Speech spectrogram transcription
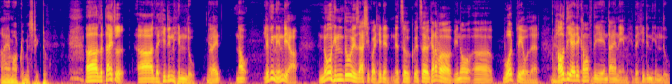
I am optimistic too. Uh, the title, uh, The Hidden Hindu, Yeah. right? Now, living in India, no Hindu is actually quite hidden. It's a it's a kind of a you know uh, wordplay over there. Yeah. How the idea come up with the entire name, The Hidden Hindu?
